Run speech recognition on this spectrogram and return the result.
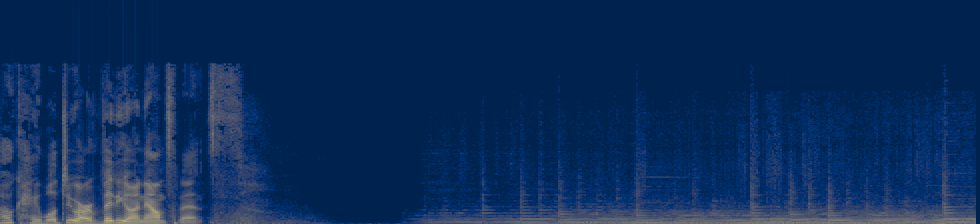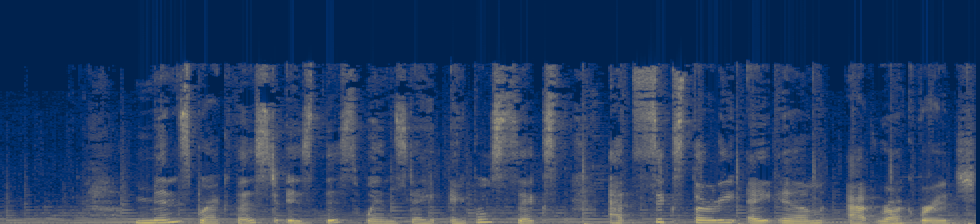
Okay, we'll do our video announcements. Men's breakfast is this Wednesday, April 6th at 6:30 a.m. at Rockbridge.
